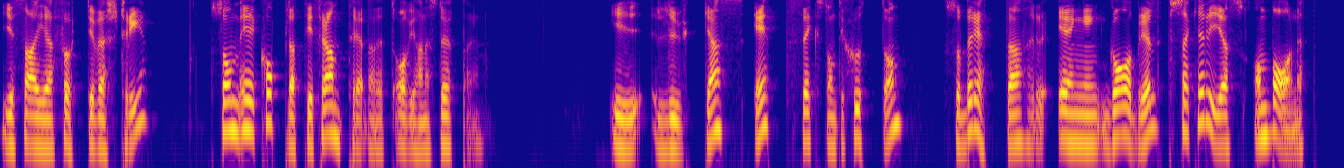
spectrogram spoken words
Jesaja 40, vers 3, som är kopplat till framträdandet av Johannes döparen. I Lukas 1, 16-17 så berättar ängeln Gabriel för Sakarias om barnet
